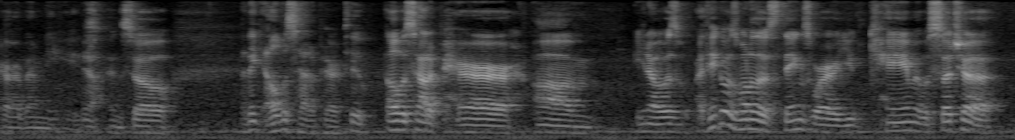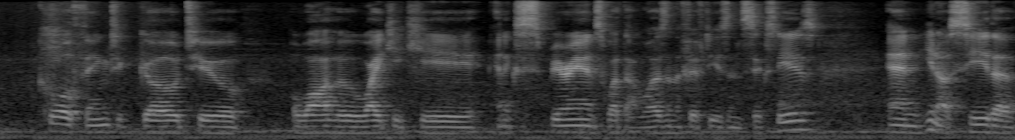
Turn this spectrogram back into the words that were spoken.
pair of MNEs, Yeah. and so I think Elvis had a pair too. Elvis had a pair. Um, you know, it was I think it was one of those things where you came. It was such a cool thing to go to Oahu, Waikiki, and experience what that was in the 50s and 60s, and you know see the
